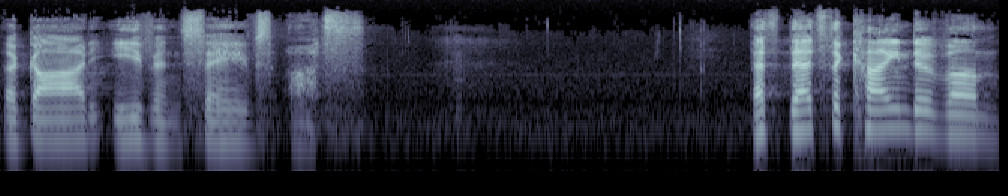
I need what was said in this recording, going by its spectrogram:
that God even saves us. That's, that's the kind of um,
